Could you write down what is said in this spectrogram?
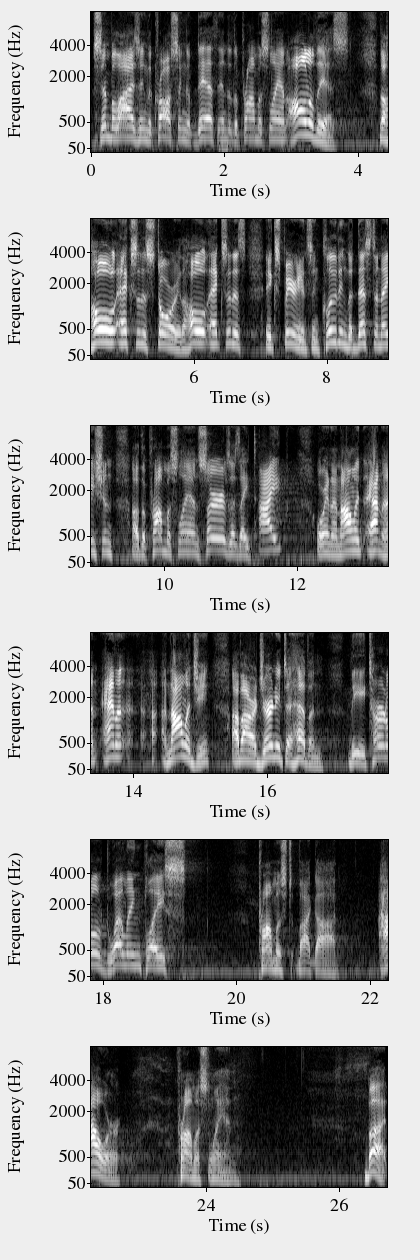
symbolizing the crossing of death into the promised land, all of this, the whole Exodus story, the whole Exodus experience, including the destination of the promised land, serves as a type or an uh, analogy of our journey to heaven, the eternal dwelling place promised by God. Our promised land. But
